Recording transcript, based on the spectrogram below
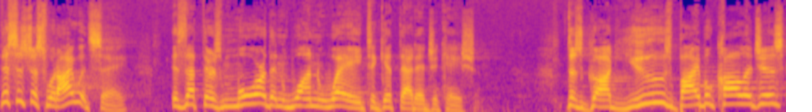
This is just what I would say is that there's more than one way to get that education. Does God use Bible colleges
